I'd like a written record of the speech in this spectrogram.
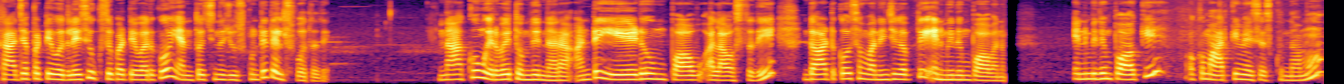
కాజా పట్టి వదిలేసి ఉక్సు పట్టే వరకు ఎంత వచ్చిందో చూసుకుంటే తెలిసిపోతుంది. నాకు ఇరవై తొమ్మిదిన్నర. అంటే ఏడు పావు అలా వస్తుంది. డాట్ కోసం వన్ ఇంచ్ కాబట్టి ఎనిమిది పావు అని. ఎనిమిది పావుకి ఒక మార్కింగ్ వేసేసుకుందాము.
